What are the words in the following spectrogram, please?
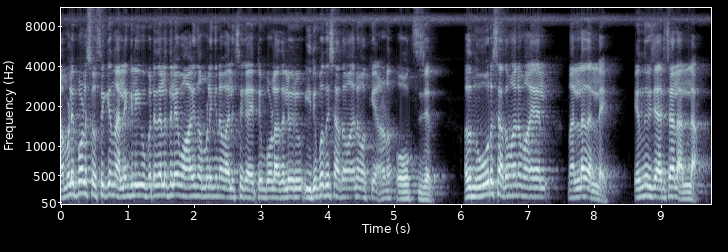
നമ്മളിപ്പോൾ ശ്വസിക്കുന്ന അല്ലെങ്കിൽ ഈ ഉപരിതലത്തിലെ വായു നമ്മളിങ്ങനെ വലിച്ചു കയറ്റുമ്പോൾ അതിലൊരു ഇരുപത് ശതമാനമൊക്കെയാണ് ഓക്സിജൻ. അത് നൂറ് ശതമാനമായാൽ നല്ലതല്ലേ? എന്ന് വിചാരിച്ചാൽ അല്ല.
